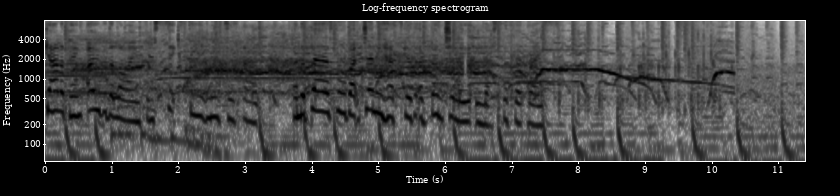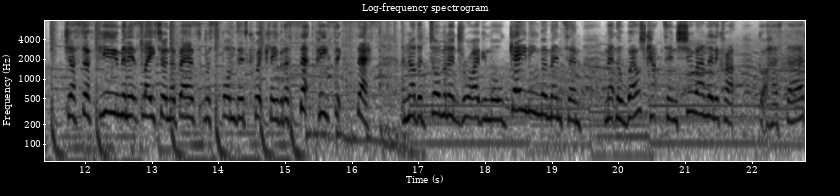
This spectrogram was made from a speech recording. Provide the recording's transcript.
galloping over the line from 60 metres out. And the Bears fullback Jenny Hesketh eventually lost the foot race. Just a few minutes later, and the Bears responded quickly with a set piece success Another dominant driving maul, gaining momentum, meant the Welsh captain Siwan Lillicrap got her third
